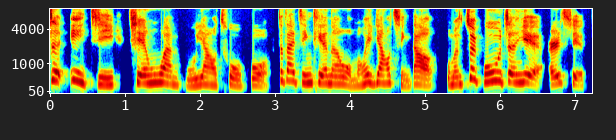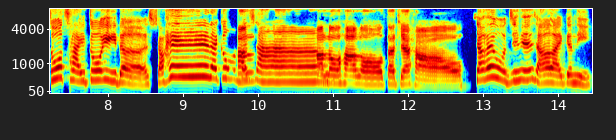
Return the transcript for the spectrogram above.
这一集千万不要错过！就在今天呢，我们会邀请到我们最不务正业而且多才多艺的小黑来跟我们分享。Hello，Hello，大家好。小黑，我今天想要来跟你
